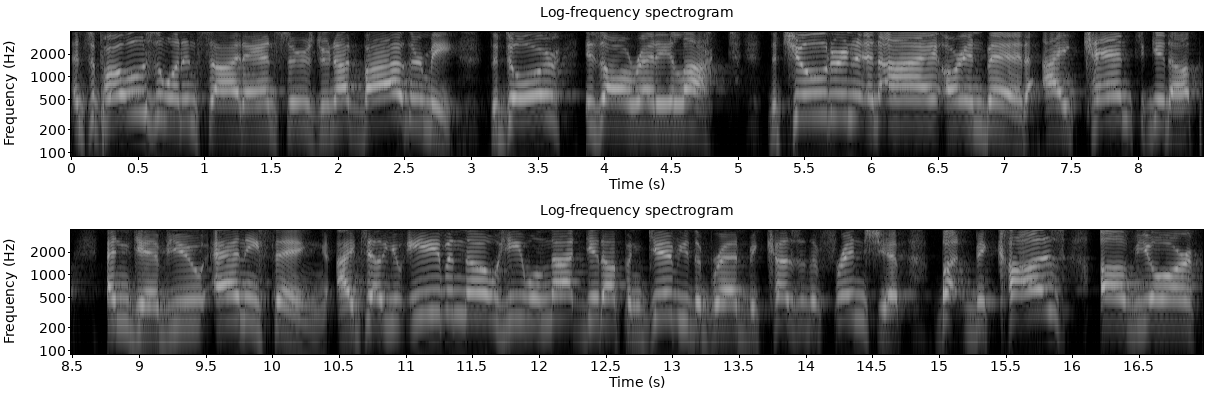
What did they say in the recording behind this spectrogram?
And suppose the one inside answers, Do not bother me. The door is already locked. The children and I are in bed. I can't get up and give you anything. I tell you, even though he will not get up and give you the bread because of the friendship, but because of your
